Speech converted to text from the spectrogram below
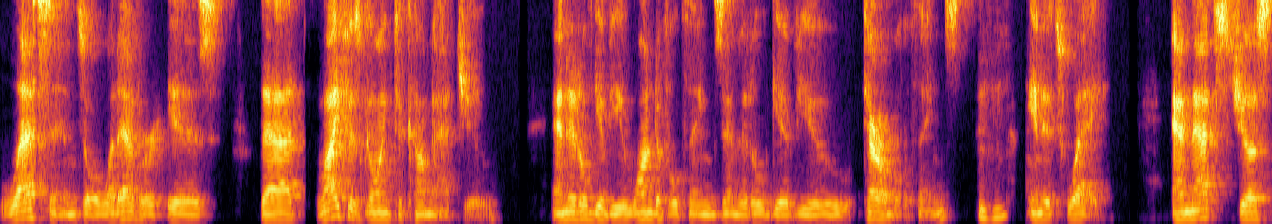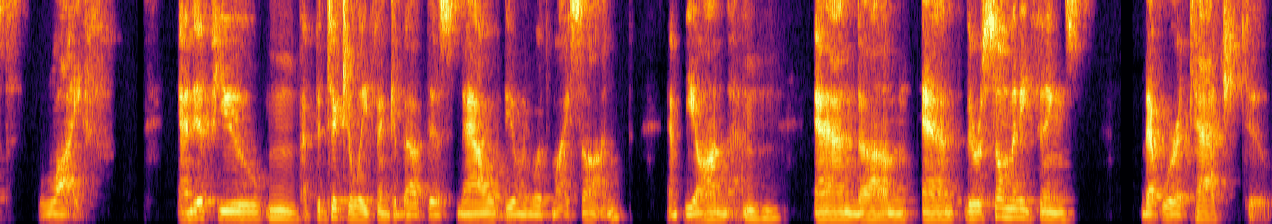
lessons or whatever is that life is going to come at you and it'll give you wonderful things and it'll give you terrible things Mm-hmm. in its way. And that's just life. And if you Mm. Particularly think about this now dealing with my son and beyond that, hmm and um, and there are so many things that we're attached to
